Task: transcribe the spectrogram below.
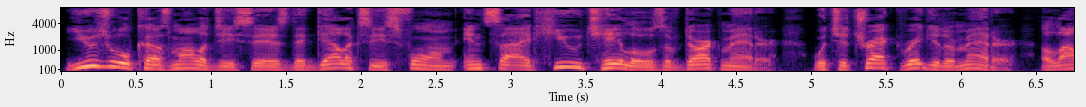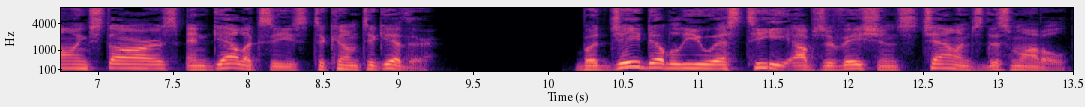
Usual cosmology says that galaxies form inside huge halos of dark matter, which attract regular matter, allowing stars and galaxies to come together. But JWST observations challenge this model,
